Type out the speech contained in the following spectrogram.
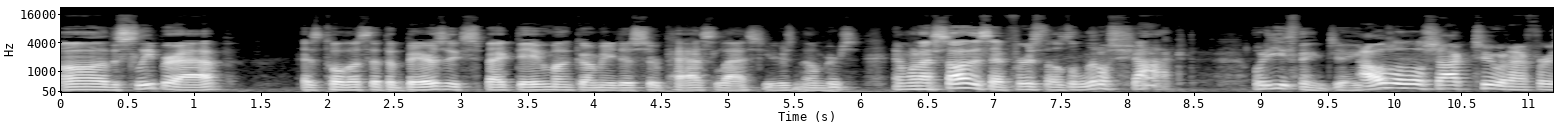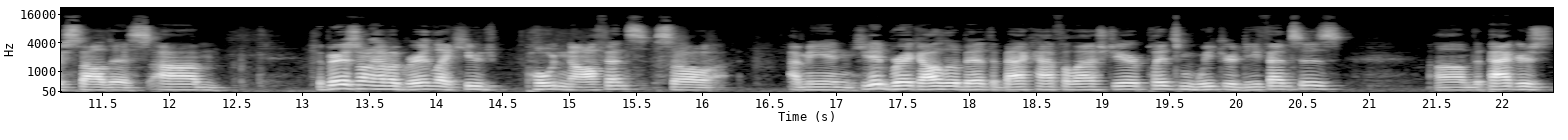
Uh, the Sleeper app has told us that the Bears expect David Montgomery to surpass last year's numbers. And when I saw this at first, I was a little shocked. What do you think, Jake? I was a little shocked too when I first saw this. Um, the Bears don't have a great, like, huge, potent offense. So, I mean, he did break out a little bit at the back half of last year. Played some weaker defenses. Um, the Packers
